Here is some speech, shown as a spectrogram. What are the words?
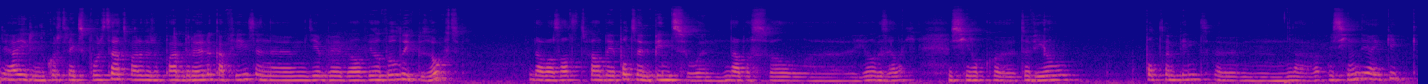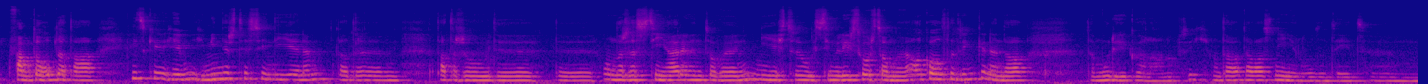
ja, hier in de Kortrijkse Poortstraat waren er een paar bruine cafés en ehm, die hebben wij wel veelvuldig bezocht. Dat was altijd wel bij pot en pint zo en dat was wel eh, heel gezellig. Misschien ook eh, te veel pot en pint. Nou, misschien, ja, ik, ik, ik vang toch op dat dat iets geminderd is in die INM. Dat, ehm, dat er zo de, de onder 16-jarigen toch eh, niet echt zo gestimuleerd wordt om alcohol te drinken. En dat, dat moedig ik wel aan op zich, want dat, dat was niet in onze tijd. Ehm,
